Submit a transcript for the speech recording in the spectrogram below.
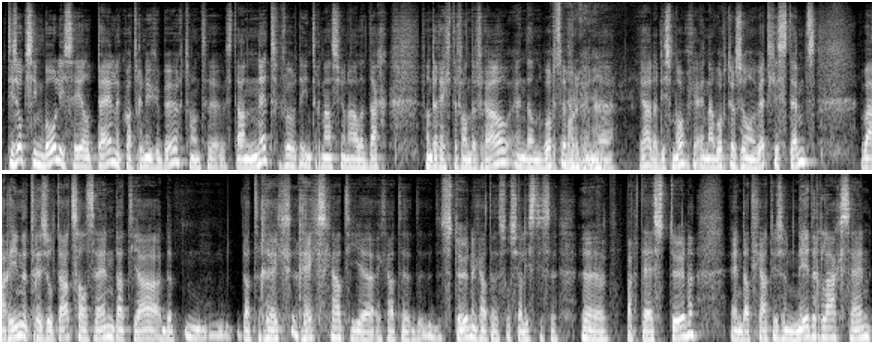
Het is ook symbolisch heel pijnlijk wat er nu gebeurt, want uh, we staan net voor de internationale dag van de rechten van de vrouw en dan wordt er morgen, een, ja. Uh, ja, dat is morgen. En dan wordt er zo'n wet gestemd waarin het resultaat zal zijn dat, ja, de, dat rechts, rechts gaat, die, gaat de, de, de, steunen, gaat de socialistische uh, partij steunen. En dat gaat dus een nederlaag zijn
